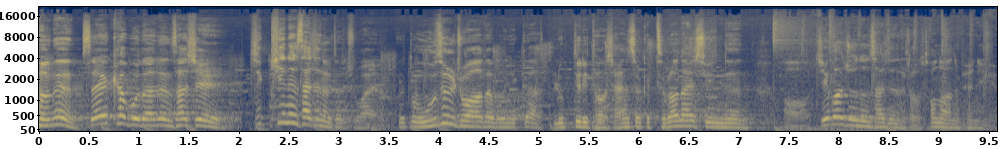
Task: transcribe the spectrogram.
저는 셀카보다는 사실 찍히는 사진을 더 좋아해요. 그리고 또 옷을 좋아하다 보니까 룩들이 더 자연스럽게 드러날 수 있는 어, 찍어주는 사진을 더 선호하는 편이에요.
